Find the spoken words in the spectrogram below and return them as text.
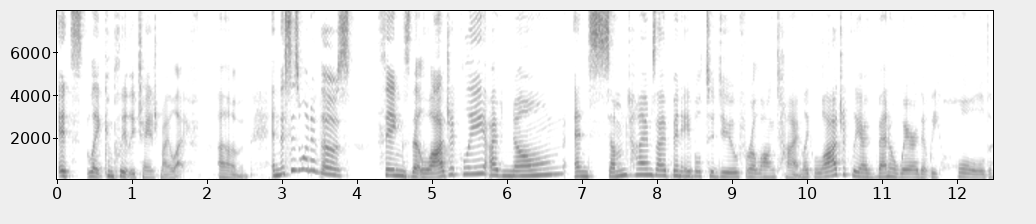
it's like completely changed my life. Um, and this is one of those things that logically I've known and sometimes I've been able to do for a long time. Like logically, I've been aware that we hold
